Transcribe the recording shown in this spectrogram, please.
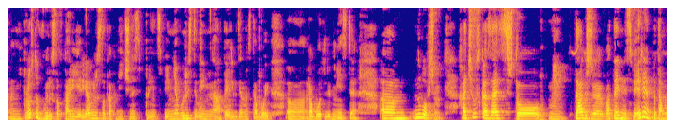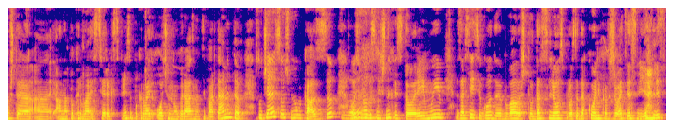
э, не просто выросла в карьере, я выросла как личность, в принципе. И меня вырастил именно отель, где мы с тобой э, работали вместе. Эм, ну, в общем, хочу сказать, что также в отельной сфере, потому что э, она покрывает, сфера гостеприимства покрывает очень много разных департаментов. Случается очень много казусов, да. очень много смешных историй. Мы за все эти годы бывало, что до слез, просто до коликов в животе смеялись.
